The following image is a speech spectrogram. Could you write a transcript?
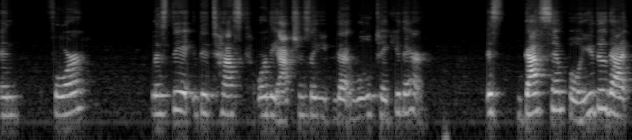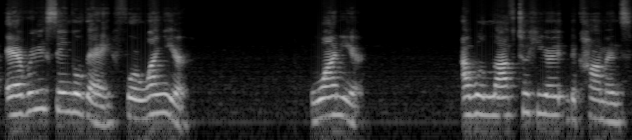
and four, list the, the task or the actions that, you, that will take you there. It's that simple. You do that every single day for one year. One year. I would love to hear the comments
